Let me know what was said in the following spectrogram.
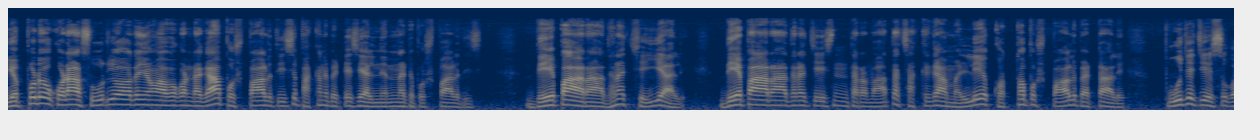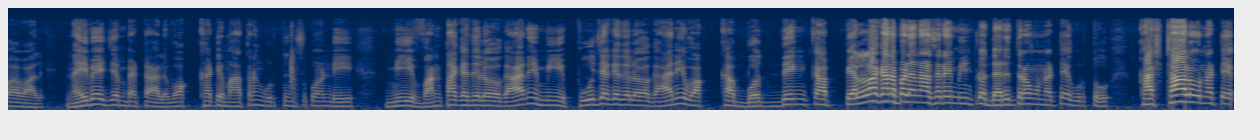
ఎప్పుడూ కూడా సూర్యోదయం అవ్వకుండా పుష్పాలు తీసి పక్కన పెట్టేసేయాలి నిన్నటి పుష్పాలు తీసి. దీపారాధన చెయ్యాలి. దీపారాధన చేసిన తర్వాత చక్కగా మళ్ళీ కొత్త పుష్పాలు పెట్టాలి. పూజ చేసుకోవాలి నైవేద్యం పెట్టాలి. ఒక్కటి మాత్రం గుర్తుంచుకోండి మీ వంటగదిలో కానీ మీ పూజ గదిలో కానీ ఒక్క బొద్దింక పిల్ల కనపడినా సరే మీ ఇంట్లో దరిద్రం ఉన్నట్టే గుర్తు కష్టాలు ఉన్నట్టే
